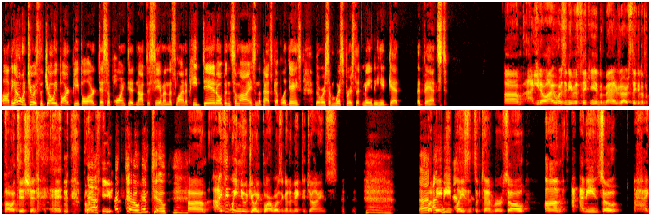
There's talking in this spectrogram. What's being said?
Uh, the other one too is the Joey Bart people are disappointed not to see him in this lineup. He did open some eyes in the past couple of days. There were some whispers that maybe he'd get advanced. Um, you know, I wasn't even thinking of the manager. I was thinking of the politician. but yeah, you, him too. Him too. Um, I think we knew Joey Bart wasn't going to make the Giants, uh, but maybe he plays in September. So, um, I mean, so I,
